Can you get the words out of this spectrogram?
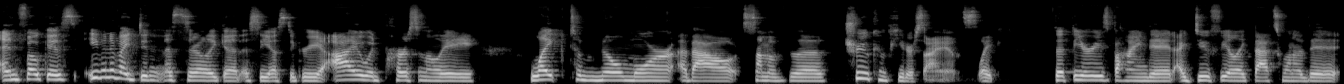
and focus, even if I didn't necessarily get a CS degree, I would personally like to know more about some of the true computer science, like the theories behind it. I do feel like that's one of the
